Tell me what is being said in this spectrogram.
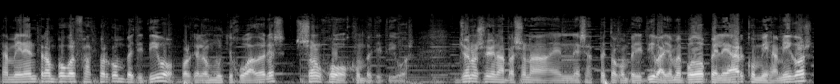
también entra un poco el factor competitivo, porque los multijugadores son juegos competitivos. Yo no soy una persona en ese aspecto competitiva, yo me puedo pelear con mis amigos,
